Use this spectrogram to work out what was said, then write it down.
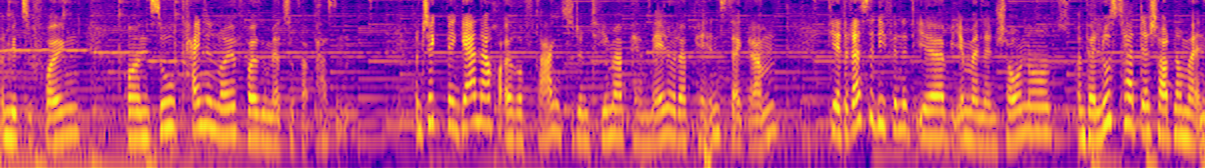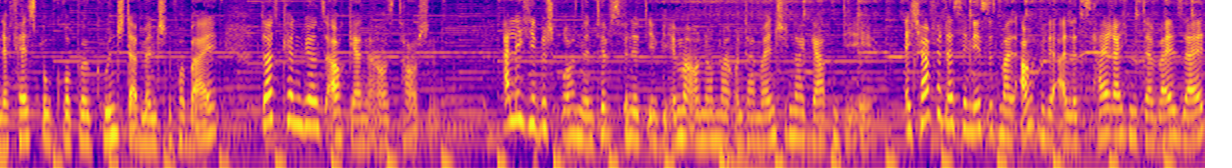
und mir zu folgen und so keine neue Folge mehr zu verpassen. Und schickt mir gerne auch eure Fragen zu dem Thema per Mail oder per Instagram. Die Adresse, die findet ihr wie immer in den Show Notes. Und wer Lust hat, der schaut nochmal in der Facebook-Gruppe Grünstabmenschen vorbei. Dort können wir uns auch gerne austauschen. Alle hier besprochenen Tipps findet ihr wie immer auch nochmal unter meinschönergarten.de. Ich hoffe, dass ihr nächstes Mal auch wieder alle zahlreich mit dabei seid.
